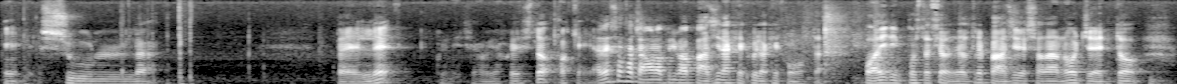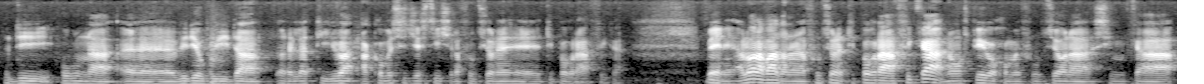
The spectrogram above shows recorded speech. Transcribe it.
e sulla pelle. Quindi tiriamo via questo. Ok adesso facciamo la prima pagina che è quella che conta. Poi l'impostazione delle altre pagine saranno oggetto di una eh, videoguida relativa a come si gestisce la funzione tipografica. Bene allora vado nella funzione tipografica. Non spiego come funziona Simca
